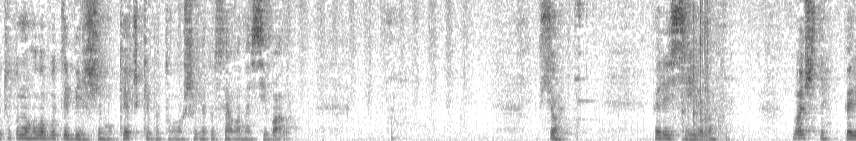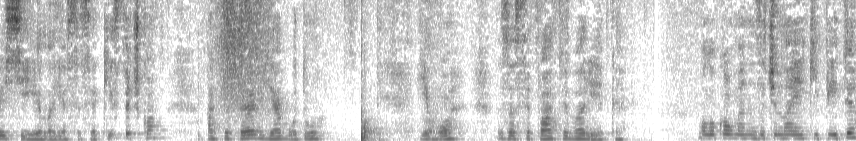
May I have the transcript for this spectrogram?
Бо тут могло бути більше мукечки, бо того, що я до себе насівала. Все, пересіяла. Бачите, пересіяла я це кісточко, а тепер я буду його засипати варити. Молоко в мене починає кипіти.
